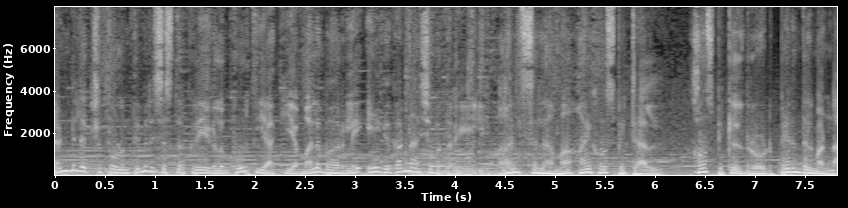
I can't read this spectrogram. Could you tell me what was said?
രണ്ട് ലക്ഷത്തോളം തിമിര ശസ്ത്രക്രിയകളും പൂർത്തിയാക്കിയ മലബാറിലെ ഏക കണ്ണാശുപത്രി Alsalama eye hospital hospital road Perinthalmanna.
